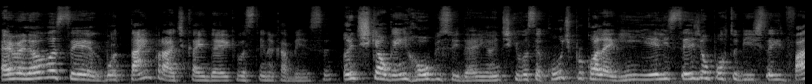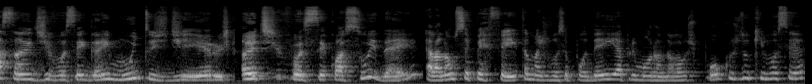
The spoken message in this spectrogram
é melhor você botar em prática a ideia que você tem na cabeça antes que alguém roube sua ideia, antes que você conte pro coleguinha e ele seja oportunista e faça antes de você ganhe muitos dinheiros antes de você com a sua ideia. Ela não ser perfeita, mas você poder ir aprimorando ela aos poucos do que você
